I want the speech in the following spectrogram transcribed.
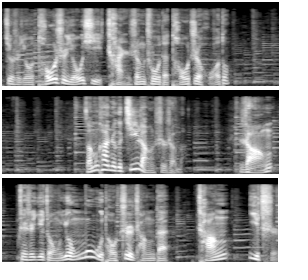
就是由投掷游戏产生出的投掷活动。咱们看这个击壤是什么？壤，这是一种用木头制成的，长一尺，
